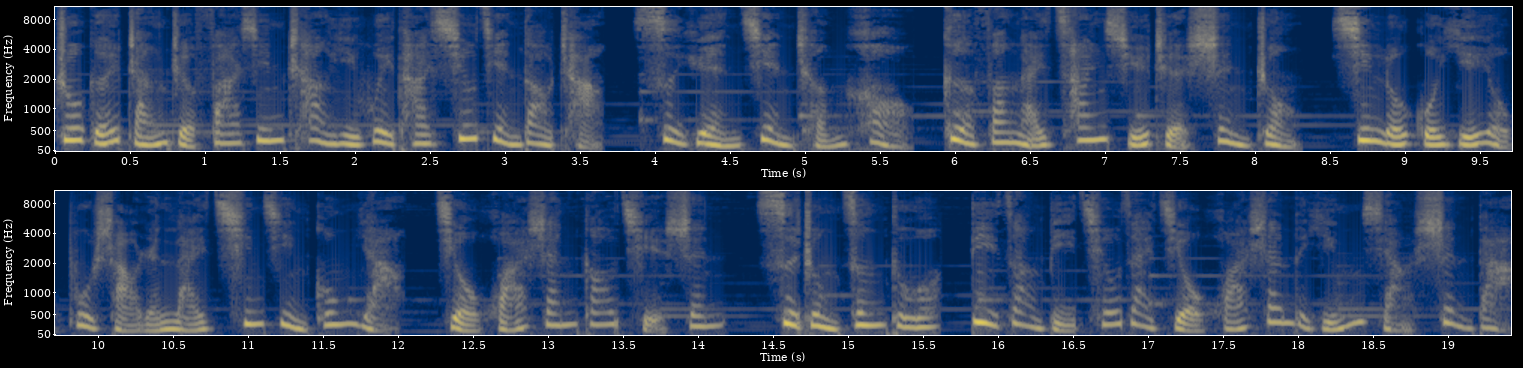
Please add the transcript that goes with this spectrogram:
诸葛长者发心倡议为他修建道场。寺院建成后。各方来参学者甚众，新罗国也有不少人来亲近供养。九华山高且深，寺众增多，地藏比丘在九华山的影响甚大。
